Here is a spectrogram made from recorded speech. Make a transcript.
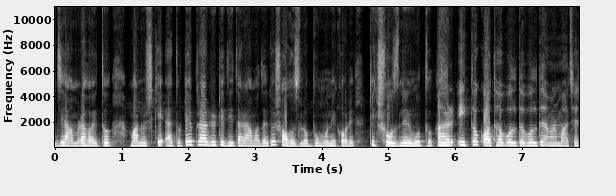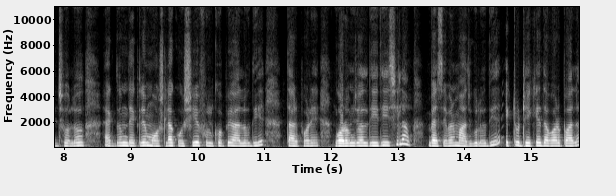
যে আমরা হয়তো মানুষকে এতটাই প্রায়োরিটি দিই তারা আমাদেরকে সহজলভ্য মনে করে ঠিক সজনের মতো। আর এই তো কথা বলতে বলতে আমার মাছের ঝোলও একদম দেখলে মশলা কষিয়ে ফুলকপি আলু দিয়ে তারপরে গরম জল দিয়ে দিয়েছিলাম। ব্যাস এবার মাছগুলো দিয়ে একটু ঢেকে দেওয়ার পালা।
